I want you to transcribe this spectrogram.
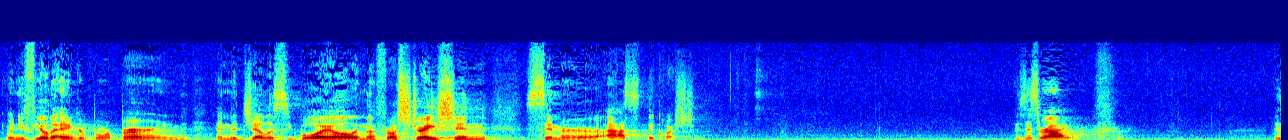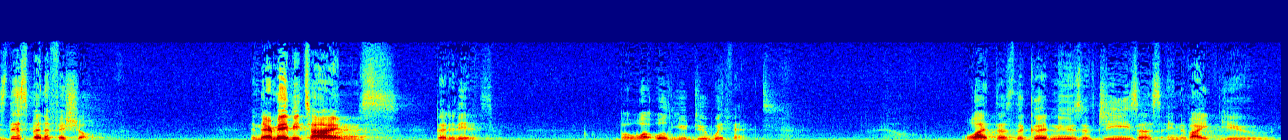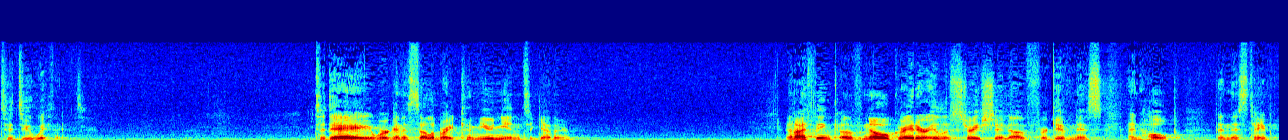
When you feel the anger burn and the jealousy boil and the frustration simmer, ask the question Is this right? Is this beneficial? And there may be times that it is. But what will you do with it? What does the good news of Jesus invite you to do with it? Today, we're going to celebrate communion together. And I think of no greater illustration of forgiveness and hope than this table.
